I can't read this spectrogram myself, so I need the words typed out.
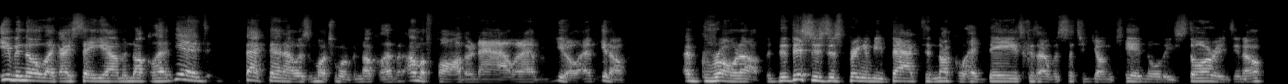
even though like I say, yeah, I'm a knucklehead, yeah, back then I was much more of a knucklehead, but I'm a father now, and I've you know I've you know I've grown up. This is just bringing me back to knucklehead days because I was such a young kid and all these stories, you know.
